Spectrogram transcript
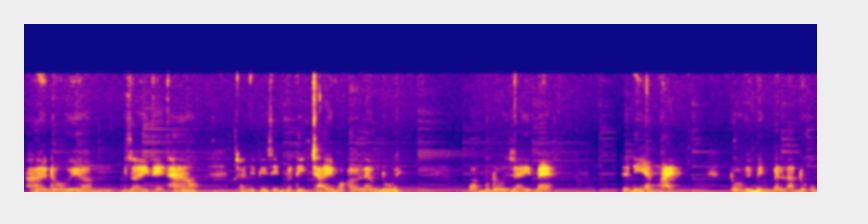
hai đôi um, giày thể thao cho những cái dịp mà đi chạy hoặc là leo núi. Và một đôi giày bẹt để đi hàng ngày. Đối với mình vậy là đủ.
